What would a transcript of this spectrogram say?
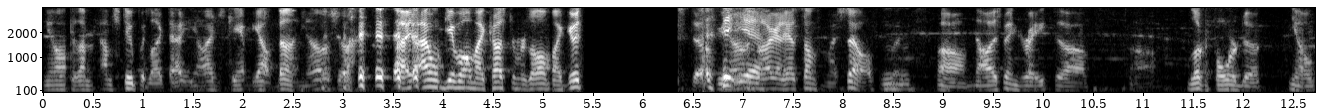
you know, because I'm I'm stupid like that. You know, I just can't be outdone. You know, so I, I don't give all my customers all my good stuff. You know, Yeah. so I got to have some for myself. But, Mhm. um, no, it's been great. Uh, uh, looking forward to you know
